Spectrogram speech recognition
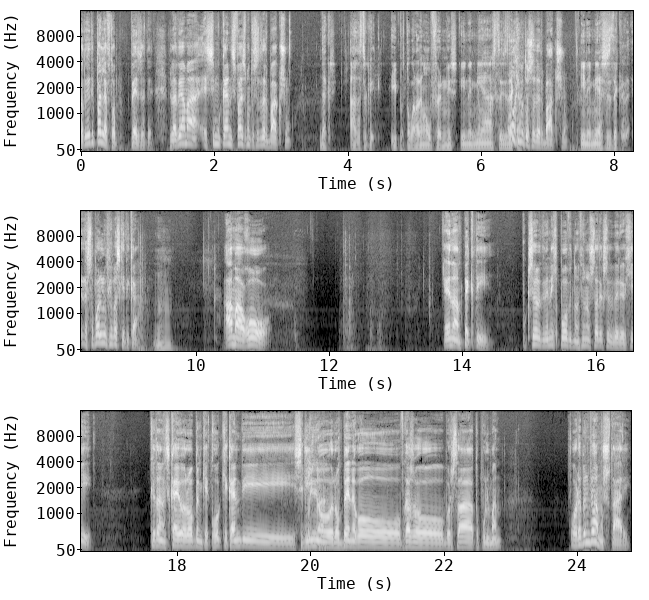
100% γιατί πάλι αυτό παίζεται. Δηλαδή, άμα εσύ μου κάνεις φάση με το center back σου, εντάξει, αλλά αυτό και, είπα, το παράδειγμα που φέρνεις είναι μία στις 10. όχι με το center back σου, Είναι μία στις 10. να στο πάρω λίγο πιο βασικετικα Άμα εγώ έναν παίκτη που ξέρω ότι δεν έχει πόβι, τον αφήνω στο έξω την περιοχή και όταν σκάει ο Ρόμπεν και, κο- και κάνει τη. συγκλίνει Σωστά. ο Ρομπέν, εγώ βγάζω μπροστά το πούλμαν. Ο Ρόμπεν δεν θα μου σουτάρει.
